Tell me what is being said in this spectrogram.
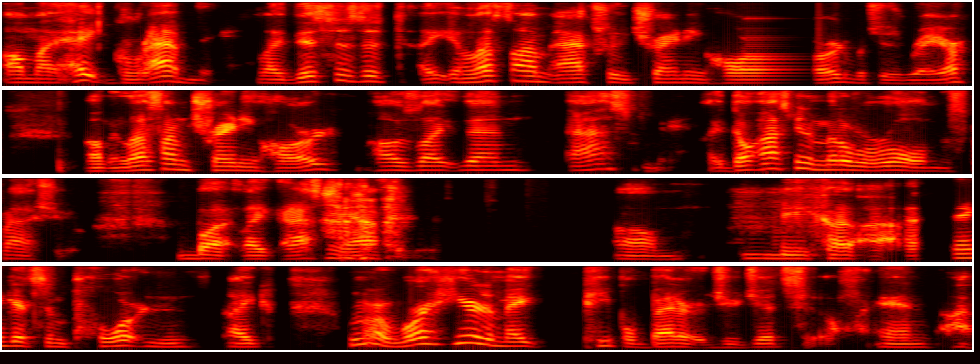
I'm like, hey, grab me. Like this is a unless I'm actually training hard, which is rare. Um, unless I'm training hard, I was like, then ask me. Like, don't ask me in the middle of a roll. I'm gonna smash you. But like, ask me afterwards. Um, because I think it's important. Like, remember, we're here to make people better at jujitsu, and I,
